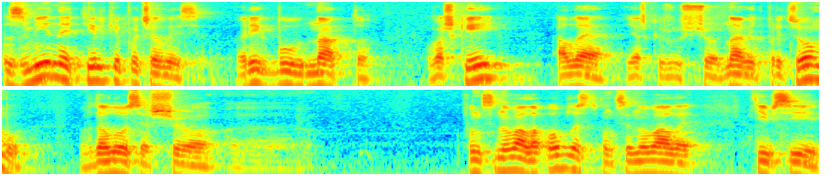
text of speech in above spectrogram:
Зміни тільки почалися. Рік був надто важкий, але я ж кажу, що навіть при цьому вдалося, що е, функціонувала область, функціонували ті всі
